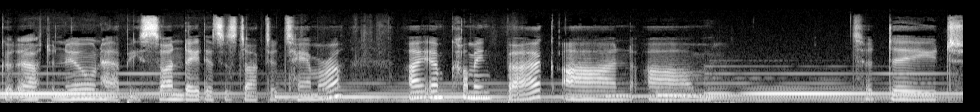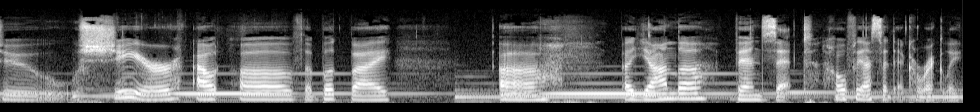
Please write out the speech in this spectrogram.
good afternoon, happy Sunday. This is Dr. Tamara. I am coming back on um, today to share out of the book by uh, Iyanla Vanzant. Hopefully, I said that correctly.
